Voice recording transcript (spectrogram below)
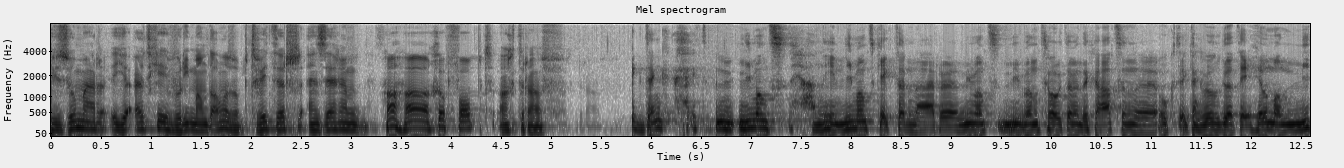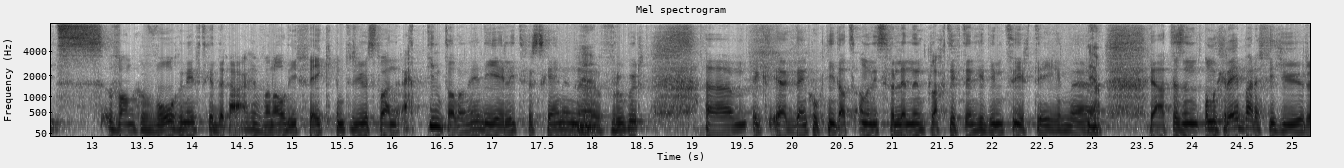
je zomaar je uitgeven voor iemand anders op Twitter en zeggen, haha, gefopt, achteraf? Ik denk, niemand, ja, nee, niemand kijkt daarnaar. Uh, niemand, niemand houdt hem in de gaten. Uh, ook, ik denk wel dat hij helemaal niets van gevolgen heeft gedragen van al die fake interviews. Het waren er echt tientallen hè, die hij liet verschijnen uh, vroeger. Um, ik, ja, ik, denk ook niet dat Annelies Verlinden klacht heeft ingediend hiertegen. Ja. ja. het is een ongrijpbare figuur.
